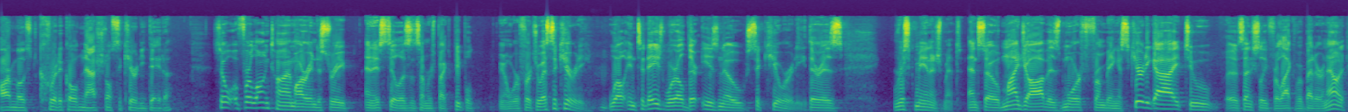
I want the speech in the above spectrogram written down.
our most critical national security data? So for a long time, our industry, and it still is in some respects, people you know, refer to as security. Mm-hmm. Well, in today's world, there is no security. There is risk management. And so my job is more from being a security guy to essentially, for lack of a better analogy,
